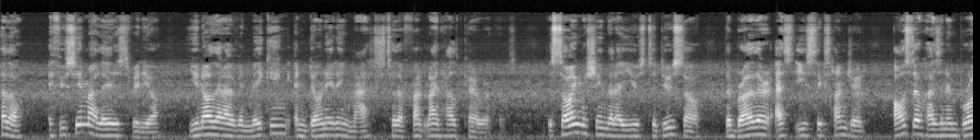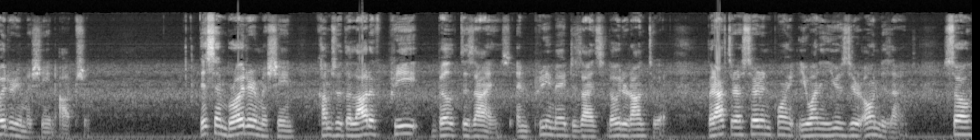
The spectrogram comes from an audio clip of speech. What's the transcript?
Hello, if you've seen my latest video, you know that I've been making and donating masks to the frontline healthcare workers. The sewing machine that I use to do so, the Brother SE600, also has an embroidery machine option. This embroidery machine comes with a lot of pre-built designs and pre-made designs loaded onto it, but after a certain point you want to use your own designs. So,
